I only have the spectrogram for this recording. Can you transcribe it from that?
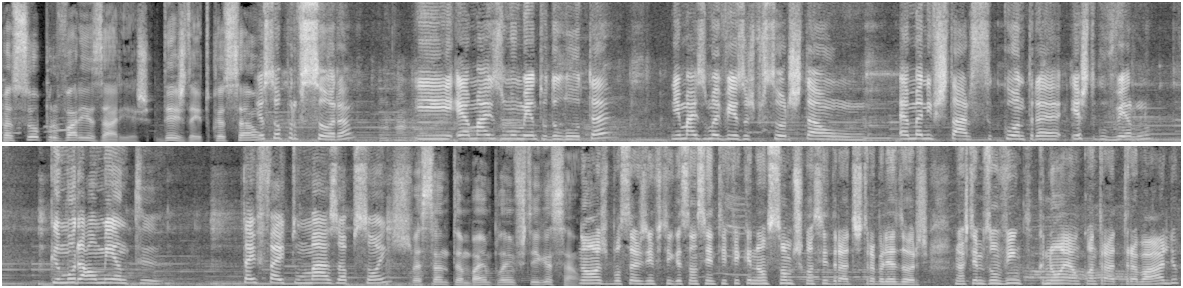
passou por várias áreas, desde a educação. Eu sou professora e é mais um momento de luta. E mais uma vez os professores estão a manifestar-se contra este governo que moralmente tem feito más opções. Passando também pela investigação. Nós, bolseiros de investigação científica, não somos considerados trabalhadores. Nós temos um vínculo que não é um contrato de trabalho,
